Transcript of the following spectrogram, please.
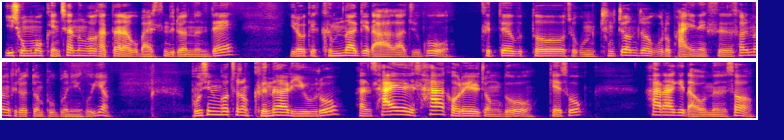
이 종목 괜찮은 것 같다라고 말씀드렸는데 이렇게 급락이 나와가지고 그때부터 조금 중점적으로 바이넥스 설명드렸던 부분이고요. 보시는 것처럼 그날 이후로 한 4일, 4거래일 정도 계속 하락이 나오면서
